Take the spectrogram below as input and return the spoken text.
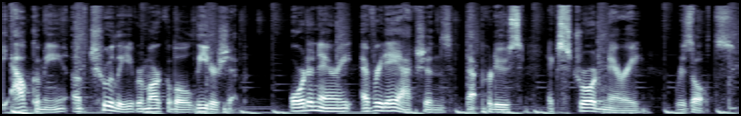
the alchemy of truly remarkable leadership ordinary, everyday actions that produce extraordinary results.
